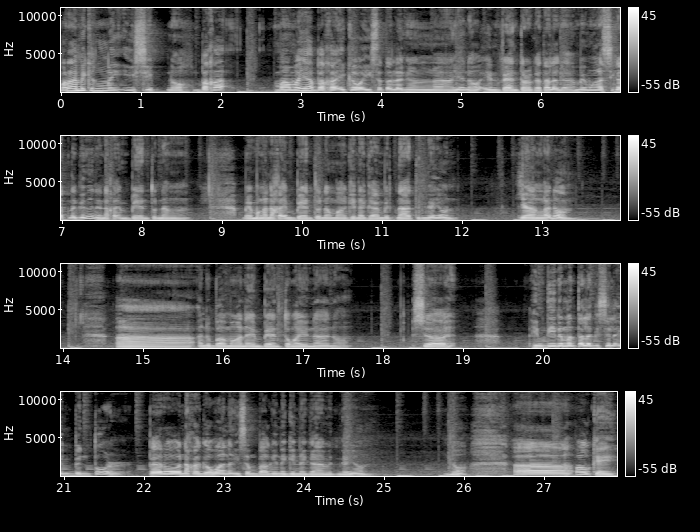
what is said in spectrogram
marami kang naiisip, no? Baka mamaya baka ikaw ay isa talagang uh, you know, inventor ka talaga. May mga sikat na ganun eh, naka-imbento ng may mga naka-imbento ng mga ginagamit natin ngayon. Yang ano uh, ano ba mga na-imbento ngayon na ano siya hindi naman talaga sila inventor pero nakagawa ng isang bagay na ginagamit ngayon. No? Uh, okay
